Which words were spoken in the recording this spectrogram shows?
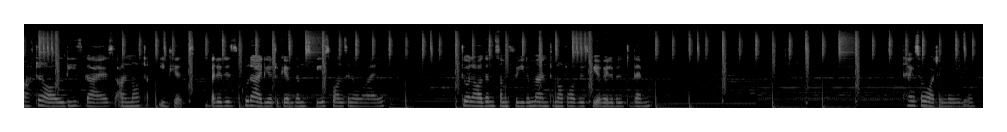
After all, these guys are not idiots, but it is a good idea to give them space once in a while, to allow them some freedom and to not always be available to them. Thanks for watching the video.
